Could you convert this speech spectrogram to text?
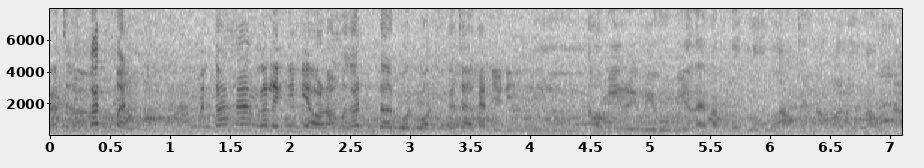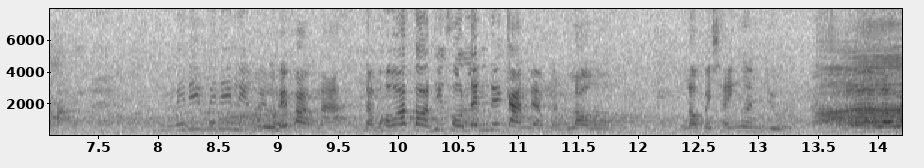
ก็เจอก็เหมือนมันก็ห้างมันก็เล็กนิดเดียวแล้วมันก็เดินวนๆมันก็เจอกันอยู่ดีอืมเขามีรีวิวมีอะไรแบบลูกๆเราไหมคะว่าลูกเราน่ารักยังไงไม่ได้ไม่ได้รีวิวให้ฟังนะ แต่เพราะว่าตอนที่เขาเล่นด้วยกันเนี่ยเหมือนเรา เราไปใช้เงินอยู่เออเราไป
